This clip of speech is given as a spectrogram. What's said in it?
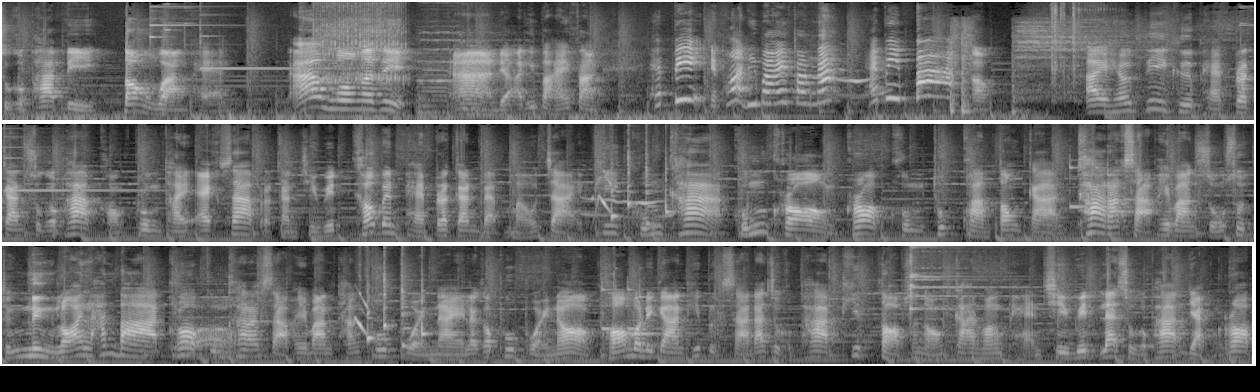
สุขภาพดีต้องวางแผน อ้าวงงอะสิ อ่า เดี๋ยวอธิบายให้ฟังแฮปปี้เดี๋ยวพ่ออธิบายให้ฟังนะแฮปปี้ป้าเอา i healthy คือแผนประกันสุขภาพของกรุงไทยแอคซ่าประกันชีวิต เขาเป็นแผนประกันแบบเหมาจ่ายที่คุ้มค่า คุ้มครอง ครอบคลุมทุกความต้องการ ค่ารักษาพยาบาลสูงสุดถึง 100 ล้านบาท ครอบคลุมค่ารักษาพยาบาลทั้งผู้ป่วยใน และก็ผู้ป่วยนอก พร้อมบริการที่ปรึกษาด้านสุขภาพที่ตอบสนองการวางแผนชีวิต และสุขภาพอย่างรอบ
